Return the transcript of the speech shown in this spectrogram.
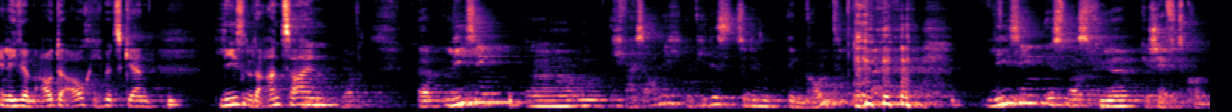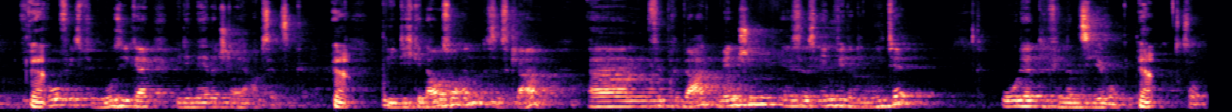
ähnlich wie im Auto auch, ich würde es gern leasen oder anzahlen. Ja. Ähm, Leasing, äh, ich weiß auch nicht, wie das zu dem Ding kommt. Leasing ist was für Geschäftskunden, für ja. Profis, für Musiker, die die Mehrwertsteuer absetzen können. Ja. Biete ich genauso an, das ist klar. Ähm, für Privatmenschen ist es entweder die Miete oder die Finanzierung. Ja. So.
